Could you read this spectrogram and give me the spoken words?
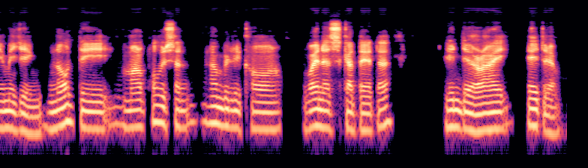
imaging. Note the malposition umbilical venous catheter in the right atrium.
